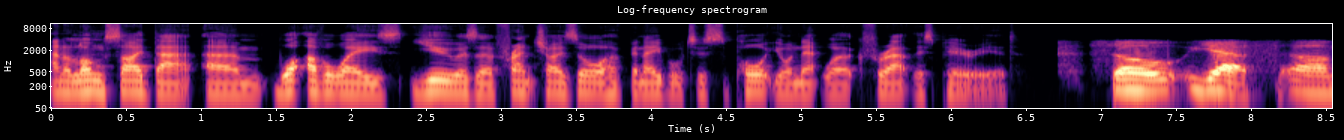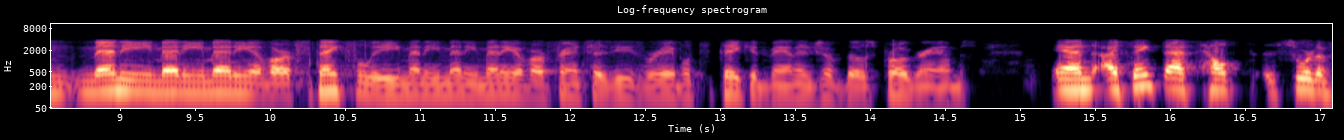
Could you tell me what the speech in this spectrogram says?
and alongside that, um, what other ways you as a franchisor have been able to support your network throughout this period? So yes, um, many, many, many of our, thankfully, many, many, many of our franchisees were able to take advantage of those programs, and I think that's helped sort of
